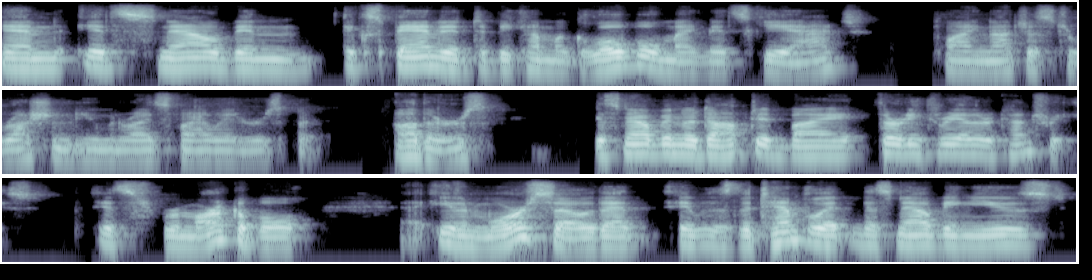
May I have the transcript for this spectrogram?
And it's now been expanded to become a global Magnitsky Act, applying not just to Russian human rights violators, but others. It's now been adopted by 33 other countries. It's remarkable, uh, even more so, that it was the template that's now being used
